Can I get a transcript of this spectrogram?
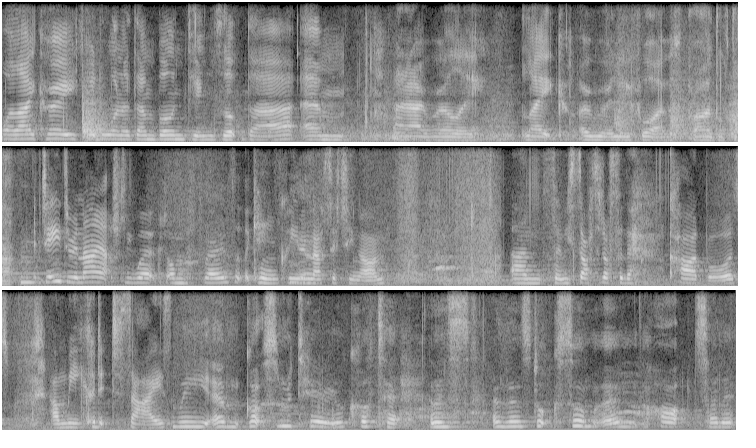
Well, I created one of them buntings up there, um, and I really like. I really thought I was proud of that. Jada and I actually worked on the thrones that the king and queen are now sitting on. And so we started off with a cardboard and we cut it to size. We um, got some material, cut it, and then and then stuck some um, hearts on it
